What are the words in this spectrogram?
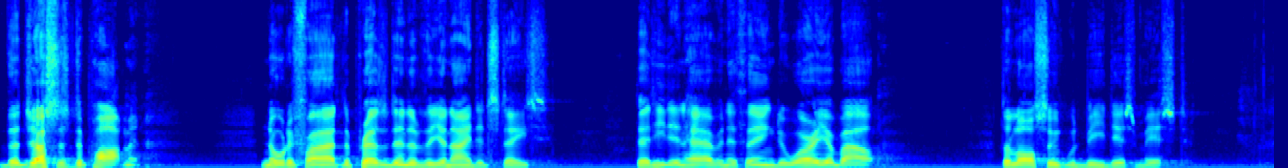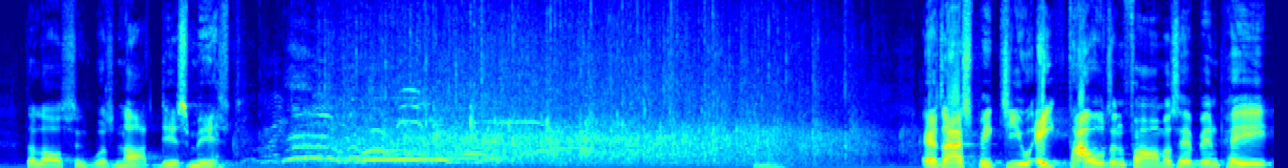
the Justice Department notified the President of the United States that he didn't have anything to worry about. The lawsuit would be dismissed. The lawsuit was not dismissed. As I speak to you, 8,000 farmers have been paid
